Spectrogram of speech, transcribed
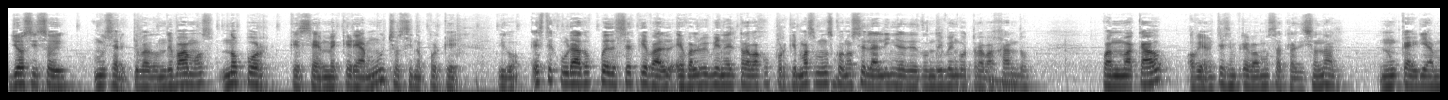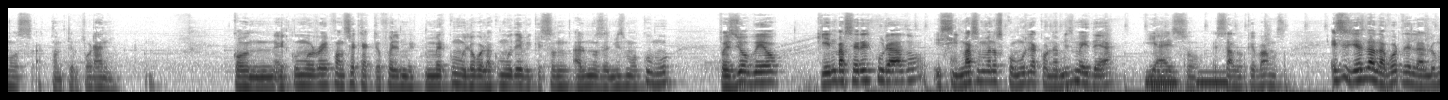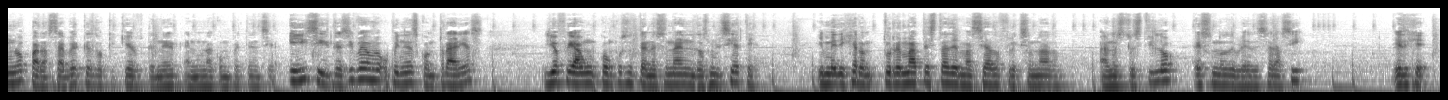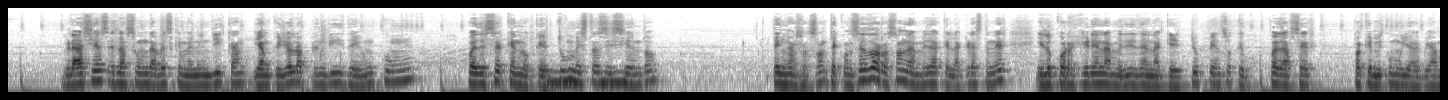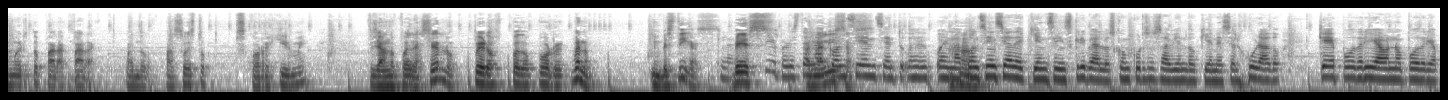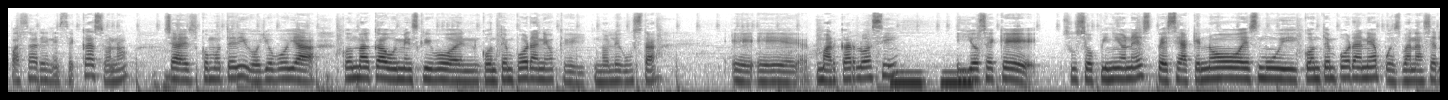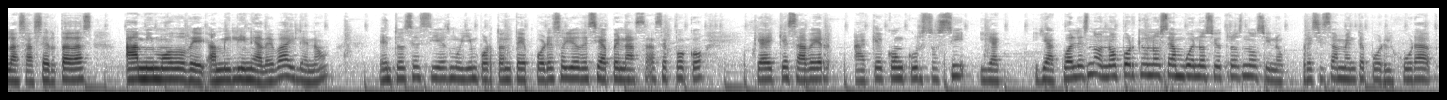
yo sí soy muy selectiva donde vamos, no porque se me crea mucho, sino porque digo, este jurado puede ser que evalúe bien el trabajo porque más o menos conoce la línea de donde vengo trabajando. Cuando Macao, obviamente siempre vamos a tradicional, nunca iríamos a contemporáneo con el Cumu Rey Fonseca, que fue el primer Cumu, y luego la Cumu Devi, que son alumnos del mismo Cumu, pues yo veo quién va a ser el jurado y si más o menos comulga con la misma idea, y a eso es a lo que vamos. Esa ya es la labor del alumno para saber qué es lo que quiere obtener en una competencia. Y si recibe opiniones contrarias, yo fui a un concurso internacional en el 2007 y me dijeron, tu remate está demasiado flexionado. A nuestro estilo, eso no debería de ser así. Y dije, Gracias, es la segunda vez que me lo indican y aunque yo lo aprendí de un Kumu, puede ser que en lo que tú me estás diciendo tengas razón, te concedo razón en la medida que la creas tener y lo corregiré en la medida en la que yo pienso que puede hacer, porque mi Kumu ya había muerto para, para cuando pasó esto, pues, corregirme, pues ya no puede hacerlo, pero puedo corregir, bueno, investigas, ves, sí, pero está en la conciencia, en, en la conciencia de quien se inscribe a los concursos sabiendo quién es el jurado, qué podría o no podría pasar en ese caso, ¿no? O sea, es como te digo, yo voy a con Macao y me inscribo en contemporáneo que no le gusta eh, eh, marcarlo así y yo sé que sus opiniones, pese a que no es muy contemporánea, pues van a ser las acertadas a mi modo de, a mi línea de baile, ¿no? Entonces sí es muy importante, por eso yo decía apenas hace poco que hay que saber a qué concursos sí y a, y a cuáles no, no porque unos sean buenos y otros no, sino precisamente por el jurado,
